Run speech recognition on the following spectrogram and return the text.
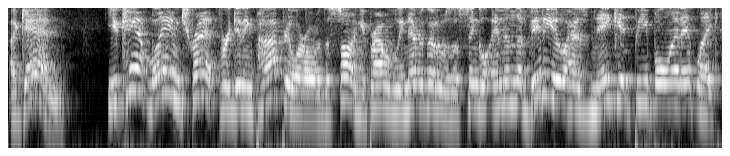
again, you can't blame Trent for getting popular over the song. He probably never thought it was a single. And then the video has naked people in it, like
